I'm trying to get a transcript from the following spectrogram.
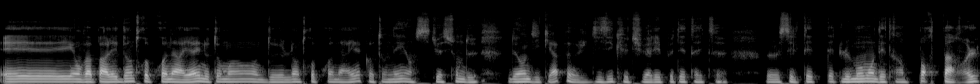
et on va parler d'entrepreneuriat et notamment de l'entrepreneuriat quand on est en situation de, handicap. Je disais que tu allais peut-être être, euh, c'est peut-être le moment d'être un porte-parole.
